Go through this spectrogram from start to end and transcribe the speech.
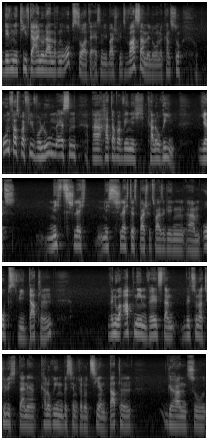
definitiv der ein oder anderen Obstsorte essen, wie beispielsweise Wassermelone. Kannst du unfassbar viel Volumen essen, äh, hat aber wenig Kalorien. Jetzt nichts, schlecht, nichts Schlechtes beispielsweise gegen ähm, Obst wie Datteln. Wenn du abnehmen willst, dann willst du natürlich deine Kalorien ein bisschen reduzieren. Datteln gehören zu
